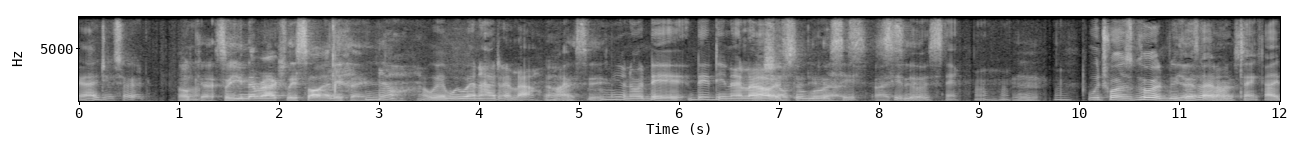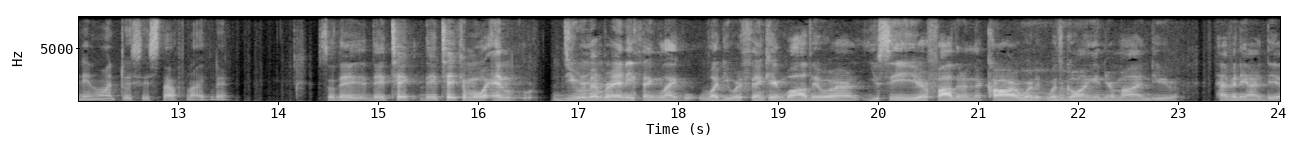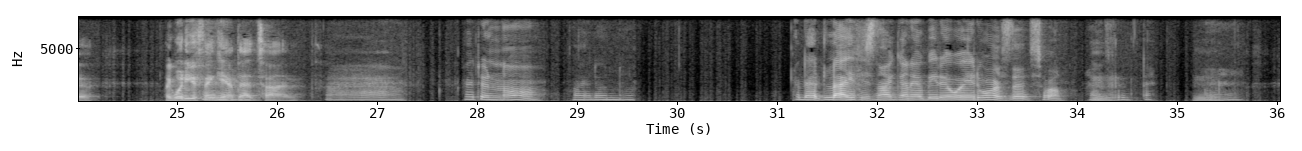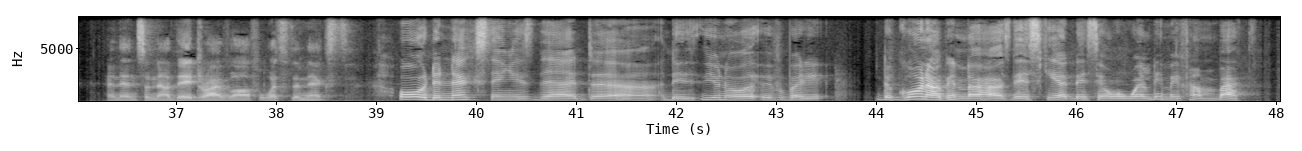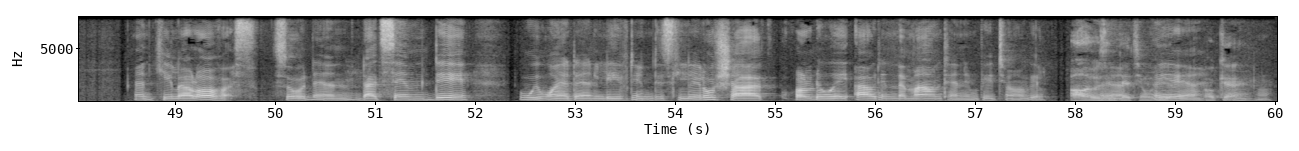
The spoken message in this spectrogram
I just heard. Okay, so you never actually saw anything. No, we, we were not allowed. Oh, I see. You know, they, they didn't allow us to go see, see see. those things. Mhm. Mm. Which was good because of I don't course. think I didn't want to see stuff like that. So they they take they take him away. And do you remember anything like what you were thinking while they were? You see your father in the car. What what's Mm-hmm. going in your mind? Do you have any idea? Like what are you thinking at that time? Uh, I don't know. I don't know. That life is not gonna be the way it was. That's all. I think that. And then so now they drive off. What's the next? Oh, the next thing is that uh, they, you know, everybody, the grown up in the house, they're scared. They say, "Oh well, they may come back and kill all of us." So then that same day, we went and lived in this little shack all the way out in the mountain in Pétionville. Oh, it was in Pétionville. Yeah. Mm-hmm. Okay.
